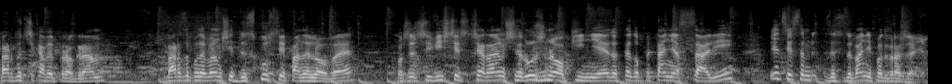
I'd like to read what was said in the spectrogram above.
Bardzo ciekawy program. Bardzo podobają mi się dyskusje panelowe, bo rzeczywiście ścierają się różne opinie do tego pytania z sali, więc jestem zdecydowanie pod wrażeniem.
